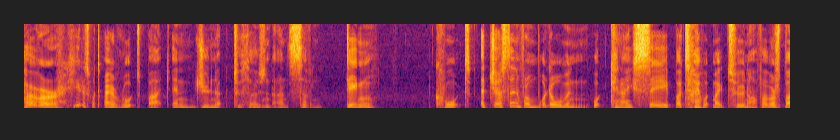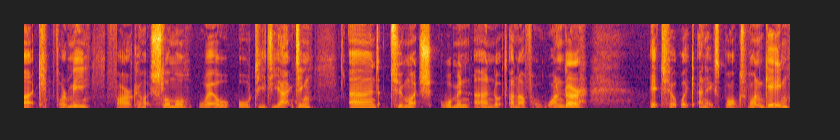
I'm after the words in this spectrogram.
However, here's what I wrote back in June 2017. Quote, adjusting from Wonder Woman, what can I say? But I want my two and a half hours back. For me, far too much slow mo, well, OTT acting, and too much woman and not enough wonder. It felt like an Xbox One game.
